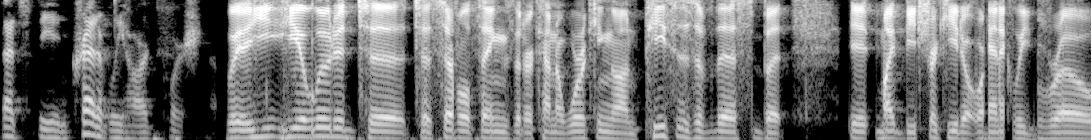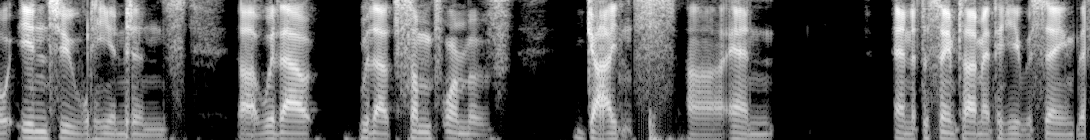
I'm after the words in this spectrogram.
that's the incredibly hard portion. Well, he, he alluded to to several things that are kind of working on pieces of this, but it might be tricky to organically grow into what he envisions uh, without without some form of guidance uh, and and at the same time, I think he was saying that,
